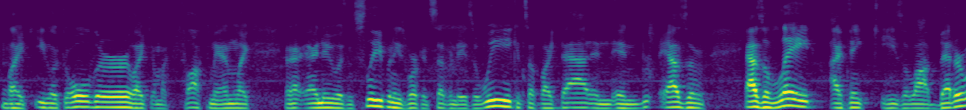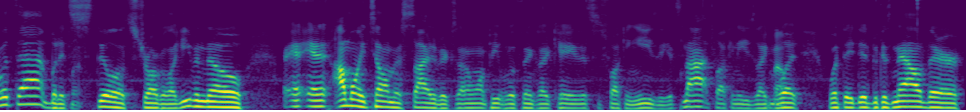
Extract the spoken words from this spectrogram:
Mm-hmm. Like he looked older. Like I'm like fuck, man. Like and I, I knew he wasn't sleeping. He's working seven days a week and stuff like that. And and as of as of late, I think he's a lot better with that. But it's still a struggle. Like even though and, and I'm only telling this side of it because I don't want people to think like, "Hey, this is fucking easy." It's not fucking easy. Like No. what what they did because now they're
